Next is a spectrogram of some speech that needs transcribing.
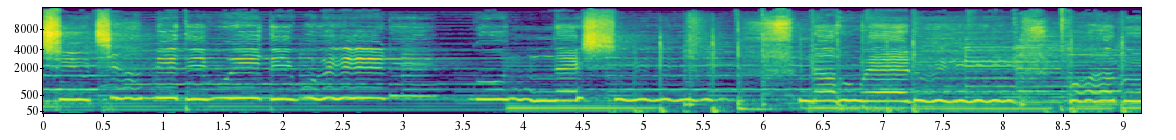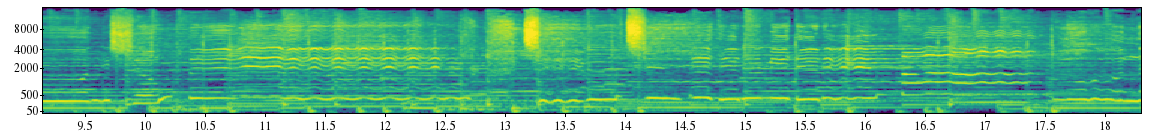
亲像这谜伫为伫为你，阮的心，哪有的泪伴阮伤悲？只有酒一直啉，一直啉满阮的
